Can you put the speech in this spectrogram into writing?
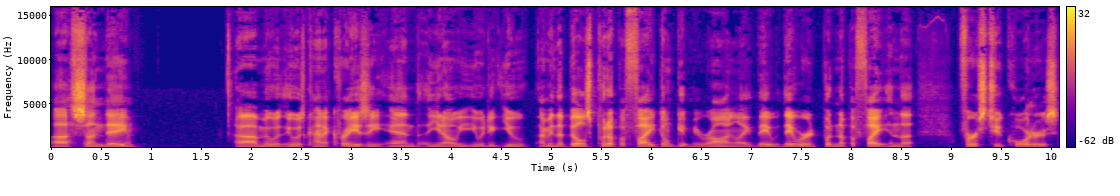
uh, Sunday. Um, it was it was kind of crazy, and you know, you would you. I mean, the Bills put up a fight. Don't get me wrong; like they they were putting up a fight in the first two quarters.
